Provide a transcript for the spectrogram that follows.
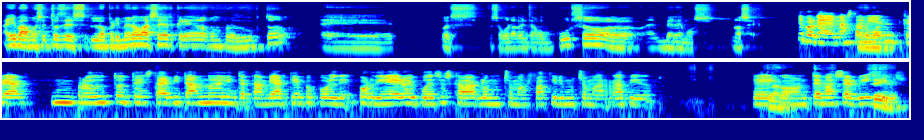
Ahí vamos. Entonces, lo primero va a ser crear algún producto, eh, pues, pues, seguramente algún curso, veremos, no sé. Sí, porque además también crear un producto te está evitando el intercambiar tiempo por, dinero y puedes escalarlo mucho más fácil y mucho más rápido que con temas servicios.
